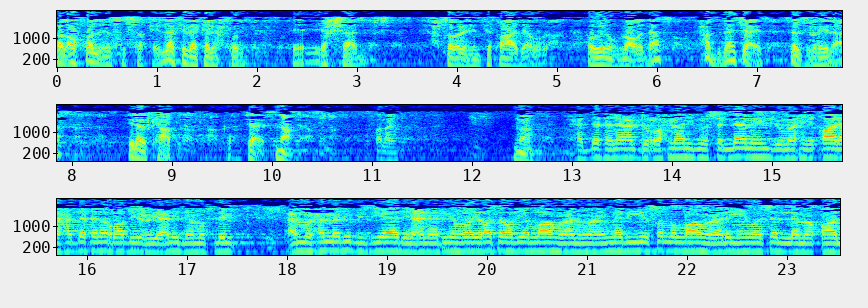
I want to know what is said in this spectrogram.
فالأفضل نصف الساقين لكن إذا كان يحصل يخشى أن يحصل عليه انتقاد أو أو ينوم بعض الناس الحمد لله جائز. نزله إلى إلى الكعب. جائز. نعم. نعم. حدثنا عبد الرحمن بن سلام الجمحي قال حدثنا الربيع يعني ابن مسلم عن محمد بن زياد عن أبي هريرة رضي الله عنه عن النبي صلى الله عليه وسلم قال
